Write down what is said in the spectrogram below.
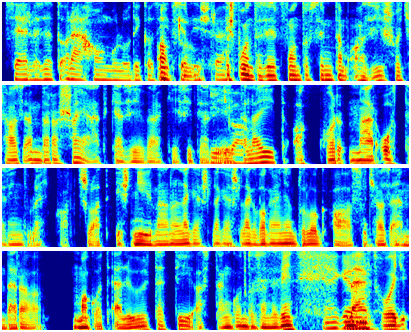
szervezet ráhangolódik az Abszolút. étkezésre. És pont ezért fontos szerintem az is, hogyha az ember a saját kezével készíti az Így ételeit, van. akkor már ott elindul egy kapcsolat. És nyilván a leges-leges legvagányabb dolog az, hogyha az ember a magot elülteti, aztán gondoz a növény, Igen. mert hogy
